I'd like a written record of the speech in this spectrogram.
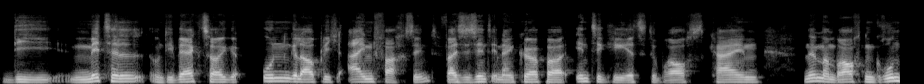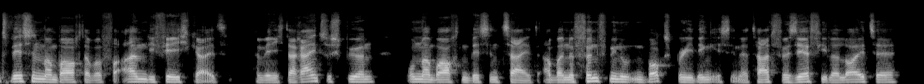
die Mittel und die Werkzeuge unglaublich einfach sind, weil sie sind in deinen Körper integriert. Du brauchst kein Ne, man braucht ein Grundwissen, man braucht aber vor allem die Fähigkeit, ein wenig da reinzuspüren und man braucht ein bisschen Zeit. Aber eine fünf Minuten Box Breathing ist in der Tat für sehr viele Leute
